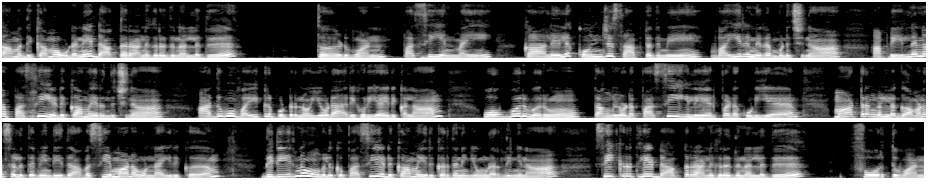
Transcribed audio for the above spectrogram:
தாமதிக்காமல் உடனே டாக்டர் அணுகிறது நல்லது. தேர்ட் ஒன் பசியின்மை. காலையில் கொஞ்சம் சாப்பிட்டதுமே வயிறு நிரம்புனுச்சுன்னா அப்படி இல்லைன்னா பசி எடுக்காமல் இருந்துச்சுன்னா அதுவும் வயிற்று புற்றுநோயோட அறிகுறியாக இருக்கலாம். ஒவ்வொருவரும் தங்களோட பசியில் ஏற்படக்கூடிய மாற்றங்களில் கவனம் செலுத்த வேண்டியது அவசியமான ஒன்றா இருக்குது திடீர்னு உங்களுக்கு பசி எடுக்காமல் இருக்கிறத நீங்கள் உணர்ந்தீங்கன்னா சீக்கிரத்திலே டாக்டரை அணுகிறது நல்லது. ஃபோர்த் ஒன்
